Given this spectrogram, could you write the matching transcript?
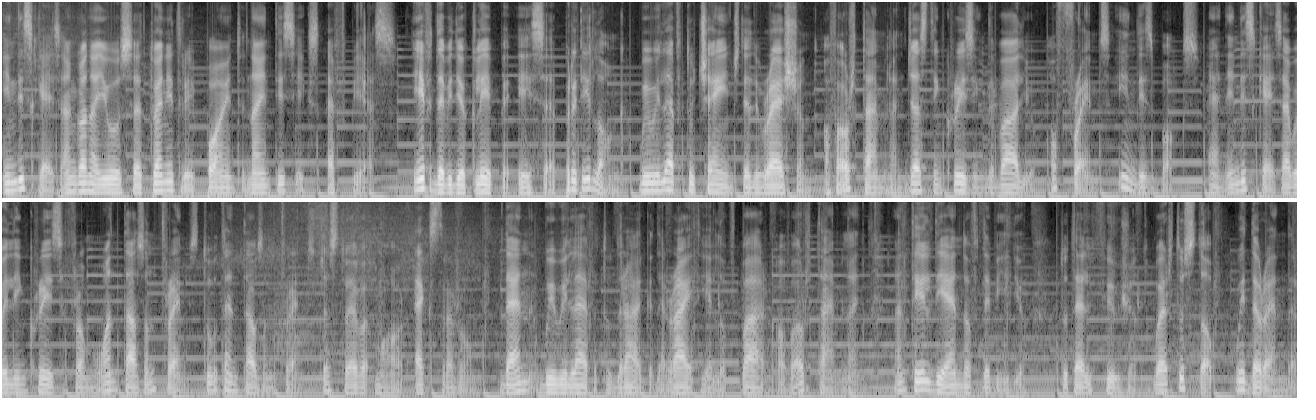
In this case I'm gonna use 23.96 fps. If the video clip is uh, pretty long, we will have to change the duration of our timeline just increasing the value of frames in this box. And in this case I will increase from 1000 frames to 10,000 frames just to have more extra room. Then we will have to drag the right yellow bar of our timeline until the end of the video to tell Fusion where to stop with the render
